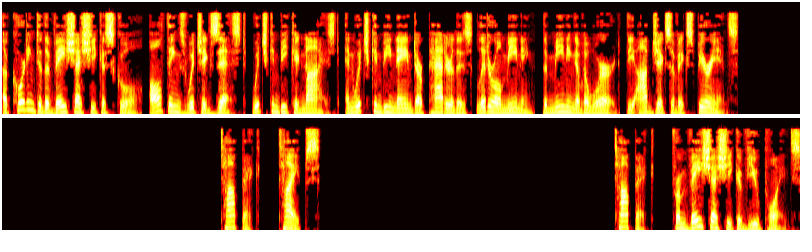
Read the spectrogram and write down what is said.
According to the Vaisheshika school, all things which exist, which can be cognized, and which can be named are padarthas literal meaning, the meaning of a word, the objects of experience. Types. From Vaisheshika viewpoints.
